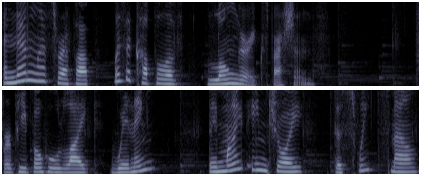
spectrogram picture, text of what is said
And then let's wrap up with a couple of longer expressions. For people who like winning, they might enjoy the sweet smell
